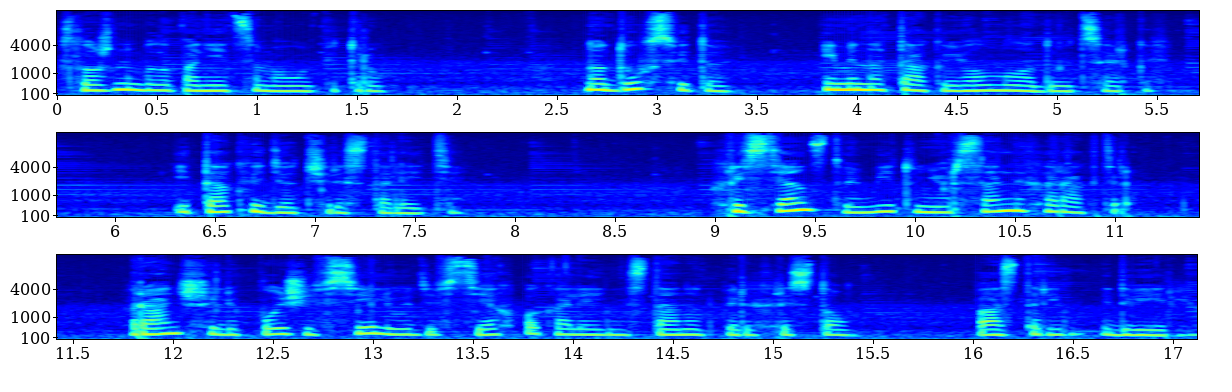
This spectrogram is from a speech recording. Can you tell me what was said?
Сложно было понять самому Петру. Но Дух Святой именно так вел молодую церковь. И так ведет через столетия. Христианство имеет универсальный характер – Раньше или позже все люди всех поколений станут перед Христом, пастырем и дверью.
